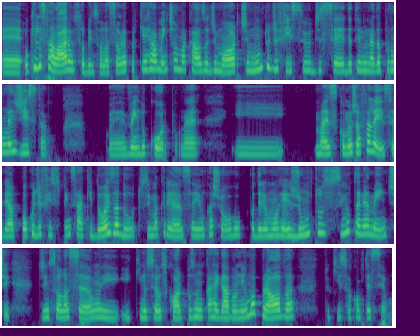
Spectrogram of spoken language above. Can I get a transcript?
É, o que eles falaram sobre insolação é porque realmente é uma causa de morte muito difícil de ser determinada por um legista, é, vendo o corpo, né? E, mas, como eu já falei, seria pouco difícil pensar que dois adultos e uma criança e um cachorro poderiam morrer juntos, simultaneamente, de insolação e, e que nos seus corpos não carregavam nenhuma prova do que isso aconteceu.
